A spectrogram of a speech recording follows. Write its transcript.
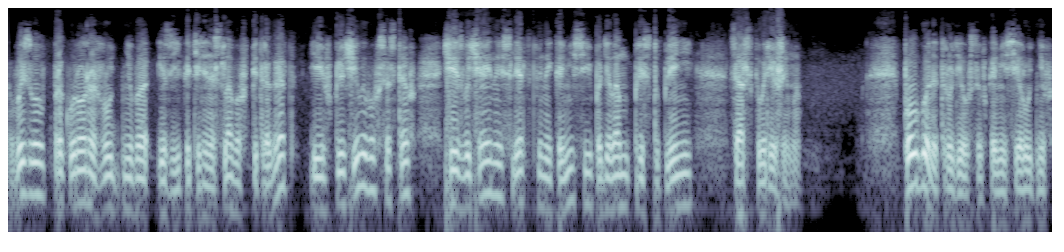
вызвал прокурора Руднева из Екатеринослава в Петроград и включил его в состав чрезвычайной следственной комиссии по делам преступлений царского режима. Полгода трудился в комиссии Руднев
